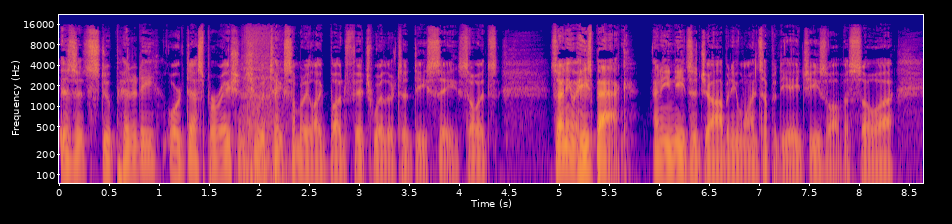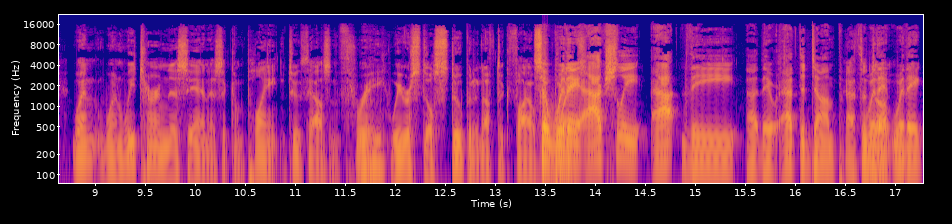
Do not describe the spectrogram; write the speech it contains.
is it stupidity or desperation? She would take somebody like Bud Fitch with her to D.C. So it's, so anyway, he's back and he needs a job and he winds up at the AG's office. So uh, when when we turned this in as a complaint in 2003, we were still stupid enough to file. Mm-hmm. So were they actually at the uh, they were at the dump At the were dump. They, were they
